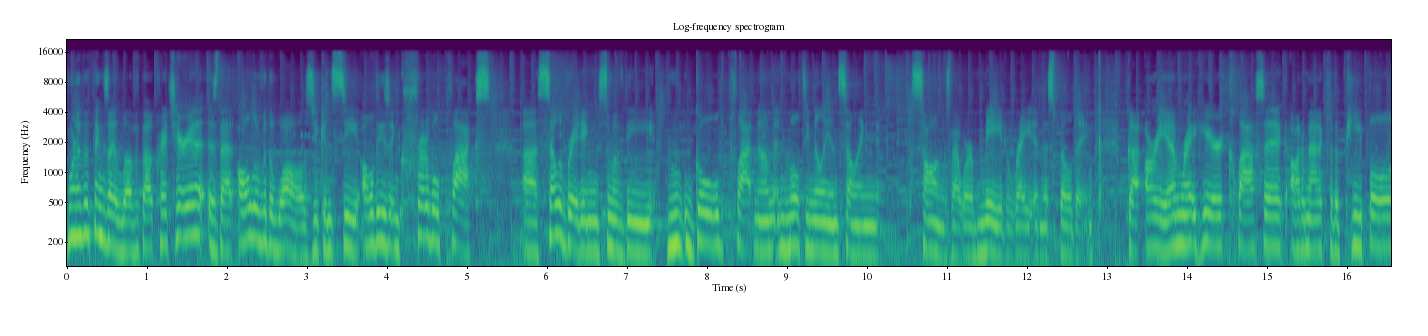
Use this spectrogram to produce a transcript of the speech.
One of the things I love about Criteria is that all over the walls you can see all these incredible plaques uh, celebrating some of the gold, platinum, and multi-million selling songs that were made right in this building. Got REM right here, classic, Automatic for the People,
